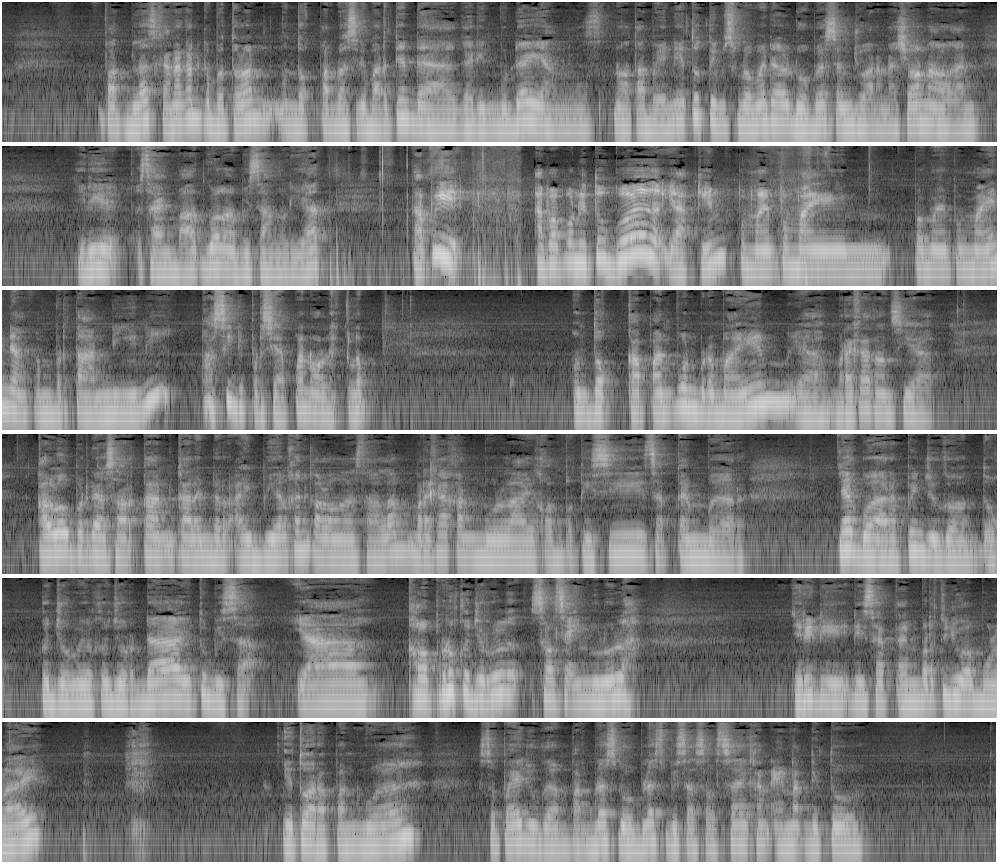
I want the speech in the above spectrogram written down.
14 karena kan kebetulan untuk 14 di Baratnya ada Gading Muda yang notabene itu tim sebelumnya adalah 12 yang juara nasional kan. Jadi sayang banget gue nggak bisa ngeliat. Tapi apa pun itu gue yakin pemain-pemain pemain-pemain yang akan bertanding ini pasti dipersiapkan oleh klub. Untuk kapan pun bermain ya mereka akan siap kalau berdasarkan kalender IBL kan kalau nggak salah mereka akan mulai kompetisi September. Ya gue harapin juga untuk kejurwil kejurda itu bisa ya kalau perlu kejurwil selesaiin dulu lah. Jadi di di September itu juga mulai. Itu harapan gue supaya juga 14-12 bisa selesai kan enak gitu.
